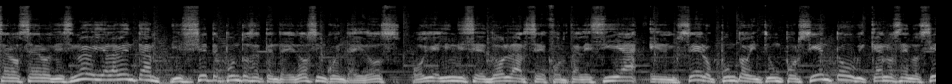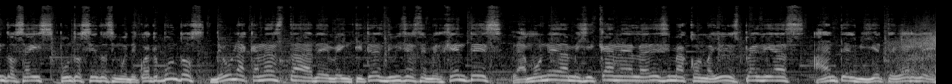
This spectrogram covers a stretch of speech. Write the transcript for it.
17.0019 y a la venta 17.7252. Hoy el índice dólar se fortalecía en 0.21 ubicándose en los 106.154 puntos de una canasta de 23 divisas emergentes. La moneda mexicana es la décima con mayores pérdidas ante el billete verde.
